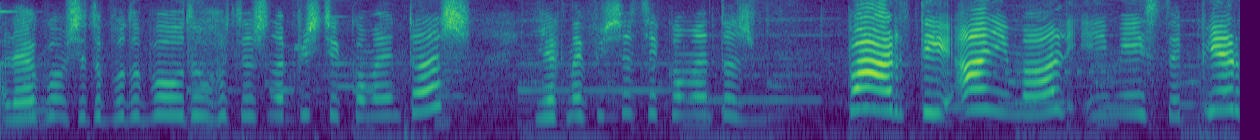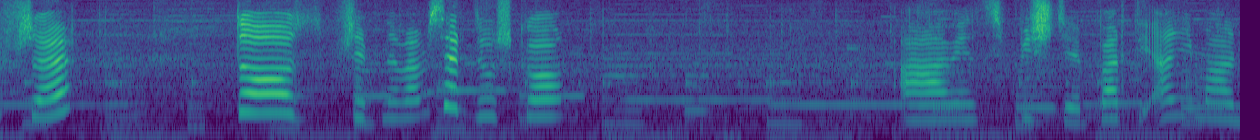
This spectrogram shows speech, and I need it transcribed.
Ale jak wam się to podobało, to chociaż napiszcie komentarz. Jak napiszecie komentarz Party Animal i miejsce pierwsze, to przypnę wam serduszko. A więc piszcie Party Animal,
